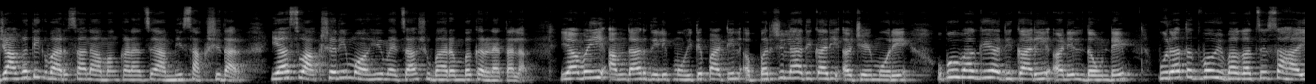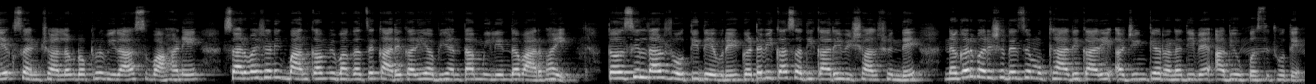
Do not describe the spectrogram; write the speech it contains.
जागतिक वारसा नामांकनाचे आम्ही साक्षीदार या स्वाक्षरी मोहिमेचा शुभारंभ करण्यात आला. यावेळी आमदार दिलीप मोहिते पाटील अप्पर जिल्हाधिकारी अजय मोरे उपविभागीय अधिकारी अनिल दौंडे पुरातत्व विभागाचे सहाय्यक संचालक डॉक्टर विलास वाहणे सार्वजनिक बांधकाम विभागाचे कार्यकारी अभियंता मिलिंद बारभाई तहसीलदार ज्योती देवरे गटविकास अधिकारी विशाल शिंदे नगर परिषदेचे मुख्य अधिकारी अजिंक्य रणदिवे आदी उपस्थित होते.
